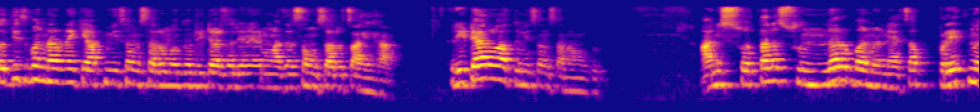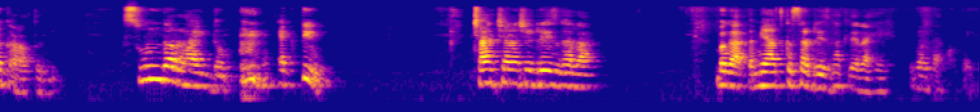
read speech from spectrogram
कधीच म्हणणार नाही की आप मी संसारामधून रिटायर झाले नाही माझा संसारच आहे हा. रिटायर व्हा तुम्ही संसारामधून. आणि स्वतःला सुंदर बनण्याचा प्रयत्न करा तुम्ही. सुंदर राहा एकदम. ॲक्टिव्ह छान छान असे ड्रेस घाला. बघा आता मी आज कसा ड्रेस घातलेला आहे तुम्हाला दाखवते.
